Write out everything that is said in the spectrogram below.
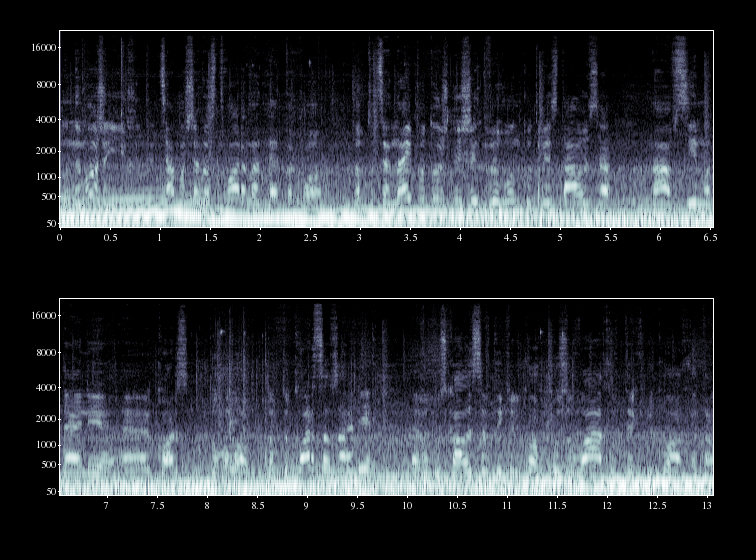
ну, не може їхати. Ця машина створена для такого. Тобто це найпотужніший двигун, який ставився на всі моделі е, Corsa того року. Тобто Corsa взагалі е, випускалися в декількох кузовах, в декількох е, там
